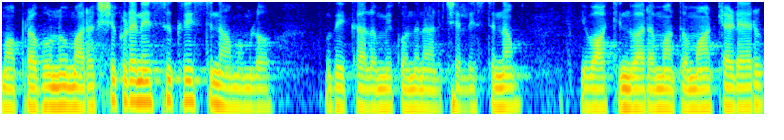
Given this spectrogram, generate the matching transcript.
మా ప్రభువును మా రక్షకుడనే సుక్రీస్తు నామంలో ఉదయకాలం మీకు వందనాలు చెల్లిస్తున్నాం. ఈ వాక్యం ద్వారా మాతో మాట్లాడారు.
